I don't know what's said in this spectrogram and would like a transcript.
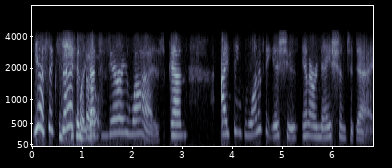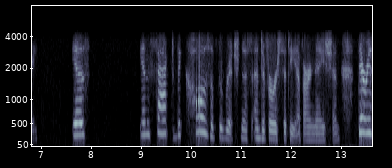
Yes, exactly. know? That's very wise. And I think one of the issues in our nation today is, in fact, because of the richness and diversity of our nation, there is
